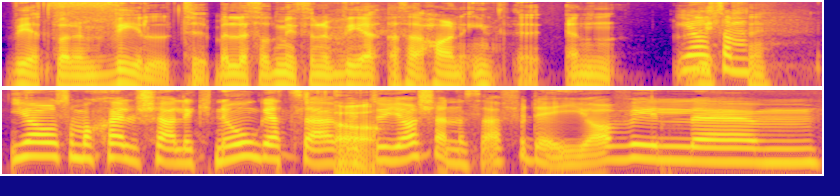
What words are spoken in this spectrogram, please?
Vet vad den vill, typ, eller så åtminstone vet, alltså, har en, en Jag som, riktning. jag som har självkärlek nog att så här, Ja. vet du, jag känner så här för dig. Jag vill, ehm,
